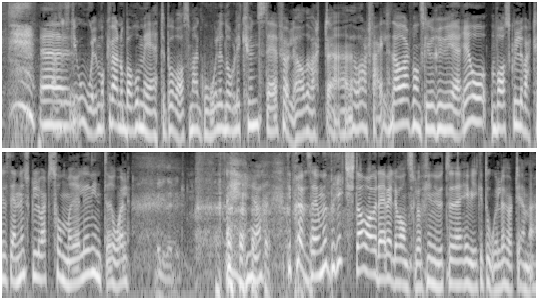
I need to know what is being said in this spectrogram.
jeg ikke OL må ikke være noe barometer på hva som er god eller dårlig kunst. Det føler jeg hadde vært, eh, det hadde vært feil. Det hadde vært vanskelig å ruere. Og hva skulle det vært til stedet? Skulle det vært sommer- eller vinter-OL? Begge deler. ja. De prøvde seg jo med bridge. Da var jo det veldig vanskelig å finne ut eh, i hvilket OL det hørte hjemme.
